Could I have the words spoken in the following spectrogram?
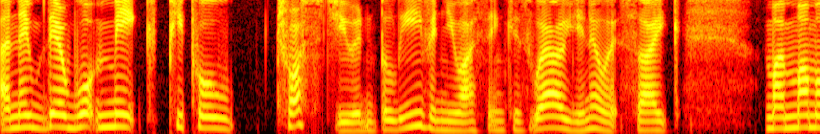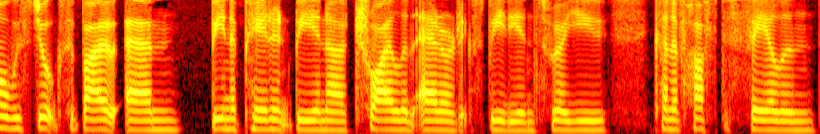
and they, they're what make people trust you and believe in you, I think, as well. You know, it's like my mum always jokes about um, being a parent being a trial and error experience where you kind of have to fail and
